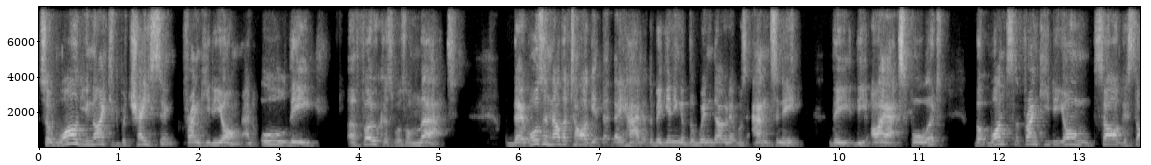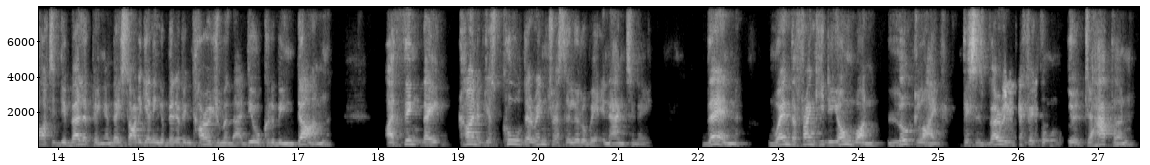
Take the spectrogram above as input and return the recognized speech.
So while United were chasing Frenkie de Jong and all the uh, focus was on that, there was another target that they had at the beginning of the window, and it was Antony, the, the Ajax forward. But once the Frenkie de Jong saga started developing and they started getting a bit of encouragement that deal could have been done, I think they kind of just cooled their interest a little bit in Antony. Then, when the Frenkie de Jong one looked like this is very difficult to, to happen,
